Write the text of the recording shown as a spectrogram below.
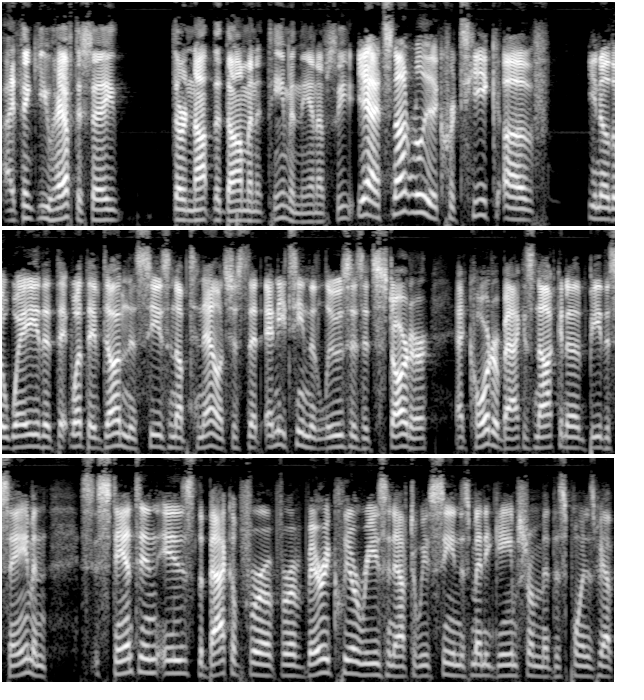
I think you have to say they're not the dominant team in the NFC. Yeah, it's not really a critique of you know the way that they, what they've done this season up to now. It's just that any team that loses its starter at quarterback is not going to be the same. And Stanton is the backup for a, for a very clear reason. After we've seen as many games from him at this point as we have,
